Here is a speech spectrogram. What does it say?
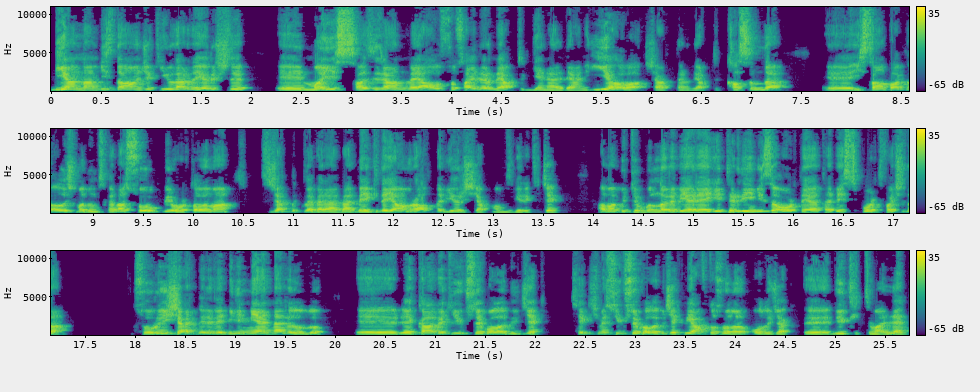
Bir yandan biz daha önceki yıllarda yarışlı e, Mayıs, Haziran veya Ağustos aylarında yaptık genelde. Yani iyi hava şartlarında yaptık. Kasım'da e, İstanbul Park'ta alışmadığımız kadar soğuk bir ortalama sıcaklıkla beraber belki de yağmur altında bir yarış yapmamız gerekecek. Ama bütün bunları bir araya getirdiğimizde ortaya tabii sportif açıdan soru işaretleri ve bilinmeyenlerle dolu e, rekabeti yüksek olabilecek, çekişmesi yüksek olabilecek bir hafta sonu olacak e, büyük ihtimalle.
